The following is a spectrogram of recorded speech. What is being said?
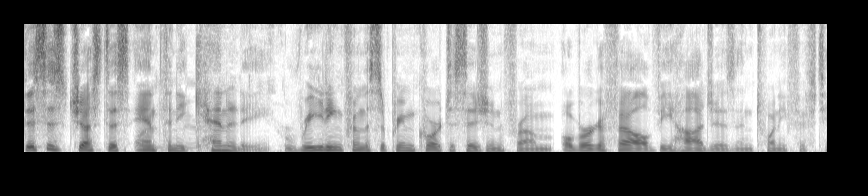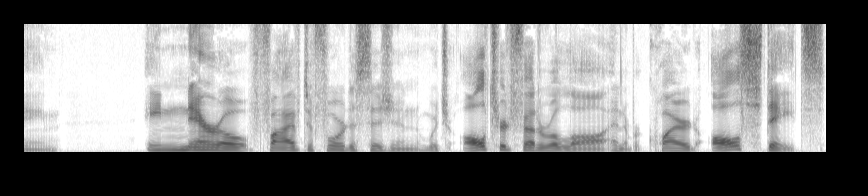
This is Justice Anthony Kennedy reading from the Supreme Court decision from Obergefell v. Hodges in 2015. A narrow 5 to 4 decision which altered federal law and it required all states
